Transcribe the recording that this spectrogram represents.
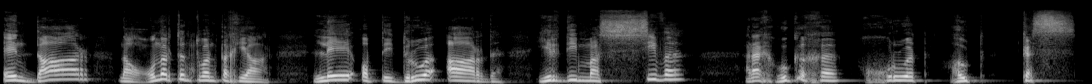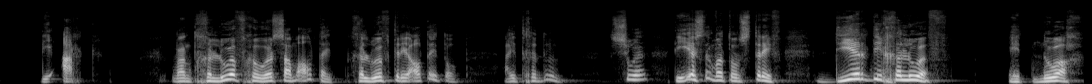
En daar na 120 jaar lê op die droë aarde hierdie massiewe reghoekige groot houtkus, die ark. Want geloof gehoorsaam altyd, geloof tree altyd op. Hy het gedoen. So, die eerste wat ons tref, deur die geloof het Noag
